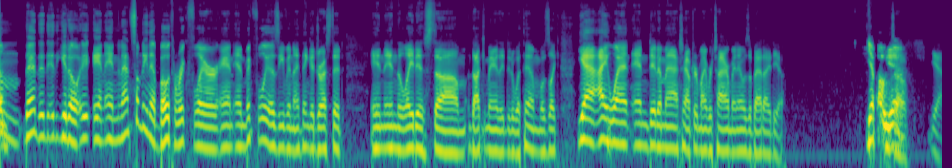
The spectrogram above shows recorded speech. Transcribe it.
um that, that- that, you know, and and that's something that both Ric Flair and and Mick Foley has even I think addressed it in in the latest um documentary they did with him was like, yeah, I went and did a match after my retirement. It was a bad idea. Yep. Oh, yeah. So, yeah.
